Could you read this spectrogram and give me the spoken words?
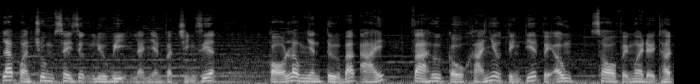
La Quán Trung xây dựng Lưu Bị là nhân vật chính diện, có lòng nhân từ bác ái và hư cấu khá nhiều tình tiết về ông so với ngoài đời thật.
